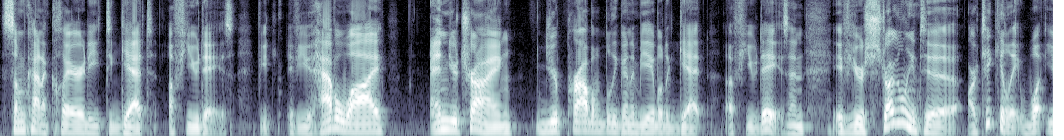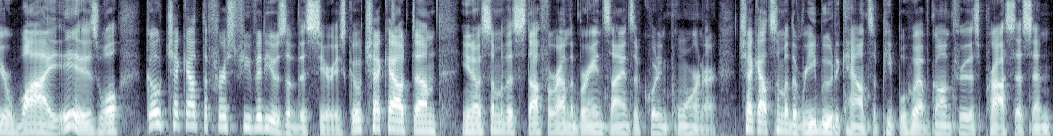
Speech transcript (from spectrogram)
some kind of clarity to get a few days. If you if you have a why and you're trying, you're probably going to be able to get a few days. And if you're struggling to articulate what your why is, well, go check out the first few videos of this series. Go check out, um, you know, some of the stuff around the brain science of quitting porn, or check out some of the reboot accounts of people who have gone through this process and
